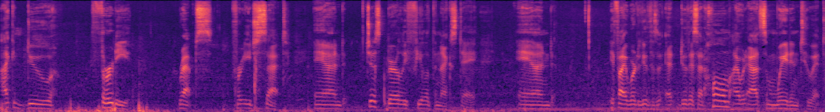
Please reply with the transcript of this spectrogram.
I can do 30 reps for each set and just barely feel it the next day. And if I were to do this at, do this at home, I would add some weight into it.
